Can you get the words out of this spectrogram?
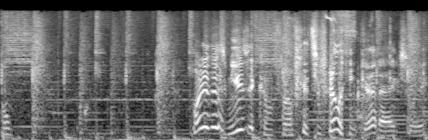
Boom. Where did this music come from? It's really good, actually.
